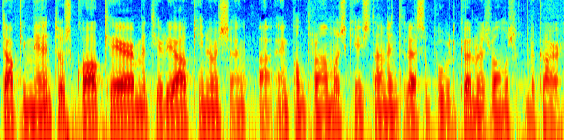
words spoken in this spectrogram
documentos, qualquer material que nós encontramos que está no interesse público, nós vamos publicar.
